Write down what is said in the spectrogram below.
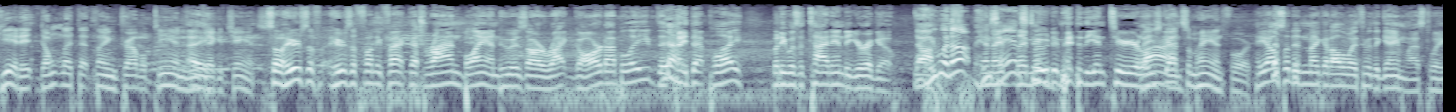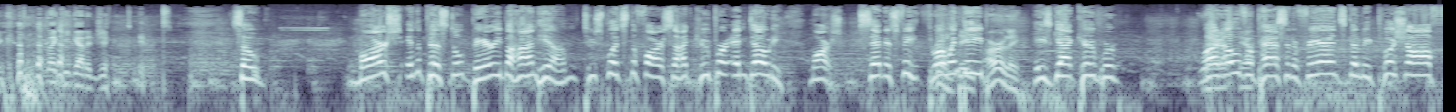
get it. Don't let that thing travel ten and then Hey, take a chance. So here's a here's a funny fact. That's Ryan Bland, who is our right guard, I believe, that Yeah. made that play. But he was a tight end a year ago. he ah. went up. His and they, hands they moved team. him into the interior line. He's got some hands for it. He also didn't make it all the way through the game last week. I think he got ejected. So Marsh in the pistol, Barry behind him. Two splits to the far side, Cooper and Doty. Marsh setting his feet, throwing deep deep. early. He's got Cooper. Right There, over, yep. pass interference. Going to be push off.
